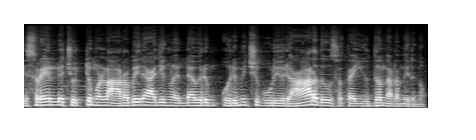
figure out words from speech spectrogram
ഇസ്രയേലിന്റെ ചുറ്റുമുള്ള അറബി രാജ്യങ്ങളെല്ലാവരും ഒരുമിച്ച് കൂടി ഒരു ആറ് ദിവസത്തെ യുദ്ധം നടന്നിരുന്നു.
